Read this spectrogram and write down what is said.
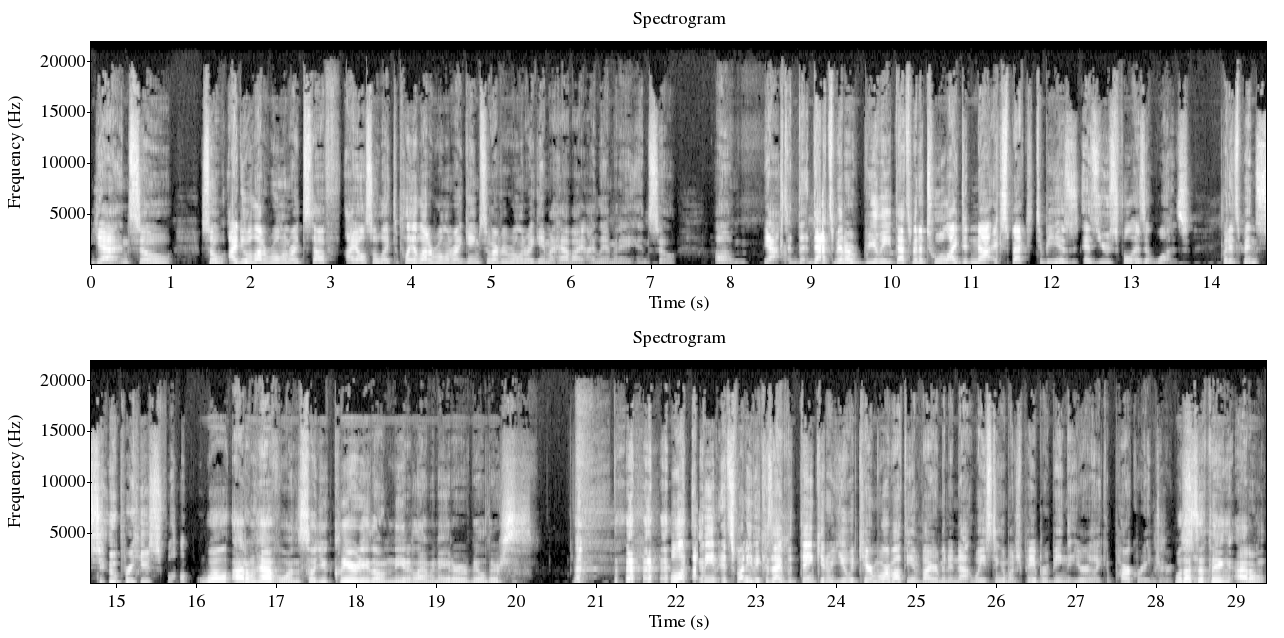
Yeah, and so so I do a lot of roll and write stuff. I also like to play a lot of roll and write games. So every roll and write game I have, I, I laminate, and so um yeah th- that's been a really that's been a tool i did not expect to be as as useful as it was but it's been super useful Well, I don't have one, so you clearly don't need a laminator builders. well i mean it's funny because i would think you know you would care more about the environment and not wasting a bunch of paper being that you're like a park ranger well, that's the thing. I don't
